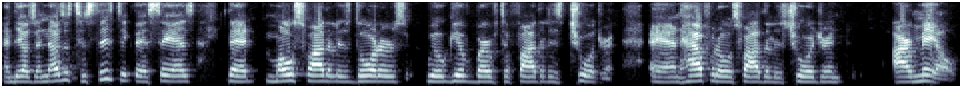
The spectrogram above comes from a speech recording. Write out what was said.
And there's another statistic that says that most fatherless daughters will give birth to fatherless children and half of those fatherless children are male.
